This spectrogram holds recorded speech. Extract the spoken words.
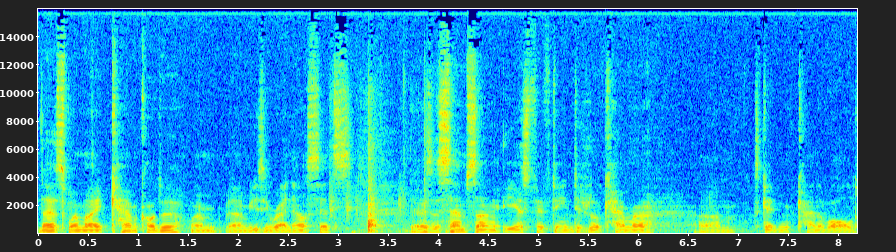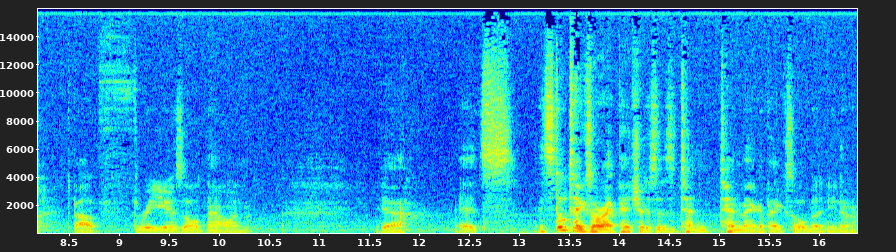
That's where my camcorder, where I'm, I'm using right now, sits. There's a Samsung ES15 digital camera um, it's getting kind of old. It's about three years old now, and yeah, it's it still takes alright pictures. It's a 10, 10 megapixel, but you know,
